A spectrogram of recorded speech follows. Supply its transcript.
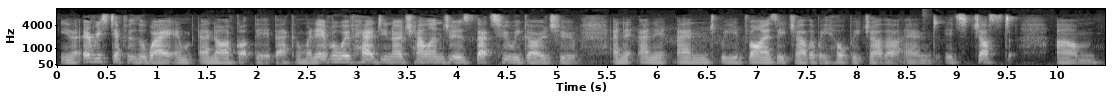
you know, every step of the way, and, and I've got their back. And whenever we've had, you know, challenges, that's who we go to, and and and we advise each other, we help each other, and it's just um,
